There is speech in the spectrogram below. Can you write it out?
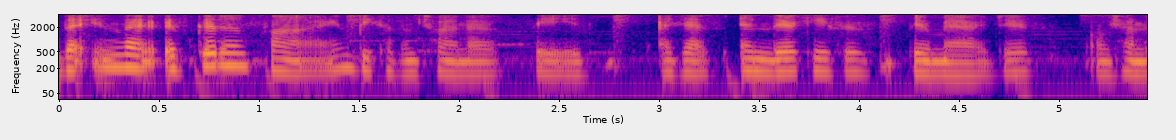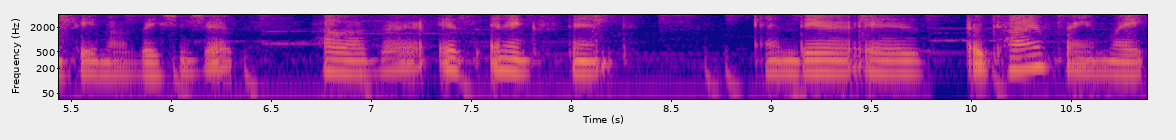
that, that it's good and fine because I'm trying to save, I guess, in their cases, their marriages. I'm trying to save my relationship. However, it's an extent, and there is a time frame. Like,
